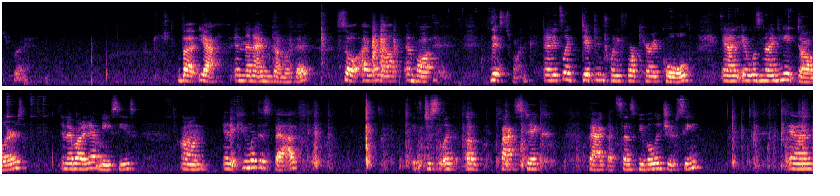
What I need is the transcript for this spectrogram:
Spray. But yeah, and then I'm done with it. So I went out and bought this one. And it's like dipped in 24 karat gold. And it was $98. And I bought it at Macy's. Um, and it came with this bag. It's just like a plastic bag that says Viva La Juicy. And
